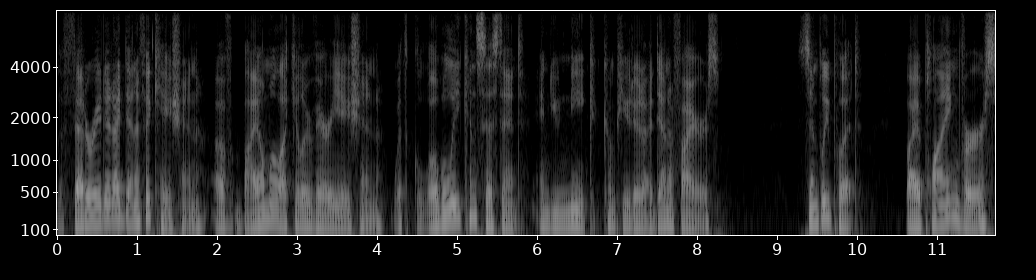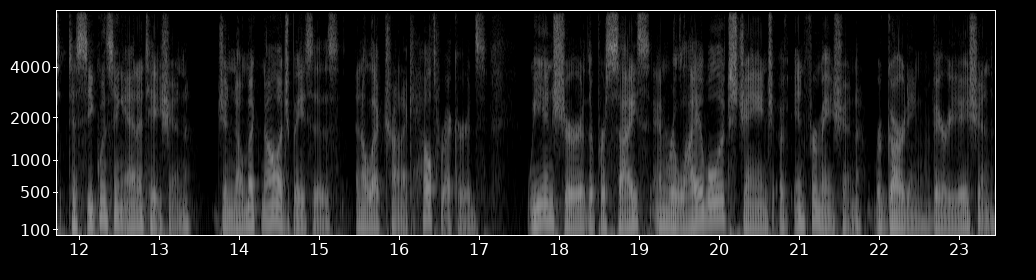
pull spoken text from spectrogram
the federated identification of biomolecular variation with globally consistent and unique computed identifiers. Simply put, by applying VERSE to sequencing annotation, genomic knowledge bases, and electronic health records, we ensure the precise and reliable exchange of information regarding variation.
